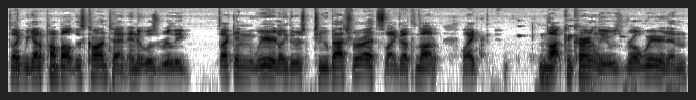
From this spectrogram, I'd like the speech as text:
they're like we gotta pump out this content and it was really fucking weird. Like there was two bachelorettes. Like that's not like not concurrently. It was real weird and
